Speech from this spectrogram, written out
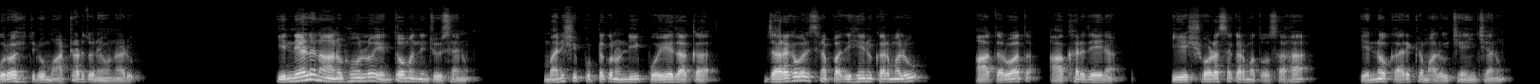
పురోహితుడు మాట్లాడుతూనే ఉన్నాడు. ఇన్నేళ్ళ నా అనుభవంలో ఎంతోమందిని చూశాను. మనిషి పుట్టుక నుండి పోయేదాకా జరగవలసిన పదిహేను కర్మలు ఆ తరువాత ఆఖరిదైన ఈ షోడశ కర్మతో సహా ఎన్నో కార్యక్రమాలు చేయించాను.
